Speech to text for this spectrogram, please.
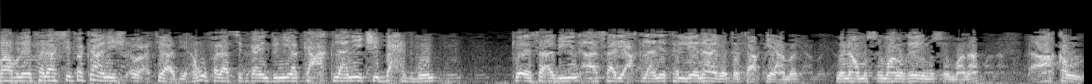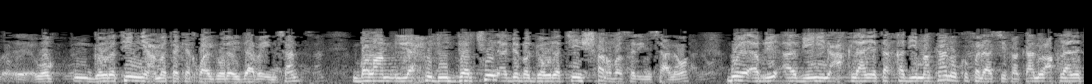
باب فلاسفة كانش أو اعتيادي هم فلاسفة كان الدنيا كعقلانية بحث بون. كأسابين آثار عقلانية اللي نايبة وتعقي عمل. منها مسلمان وغير مسلمان عقل وقورتين نعمتك أخوي قورة إدابة إنسان بلام لحدود درتون أبي بقورتين شر بس الإنسان بوي أبينين عقلانية قديمة كانوا كفلاسفة كانوا عقلانية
